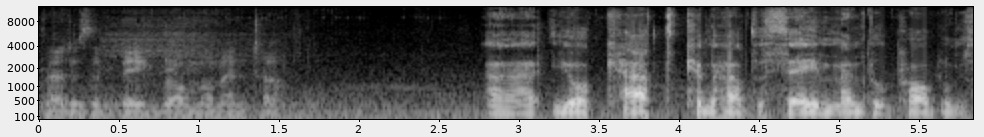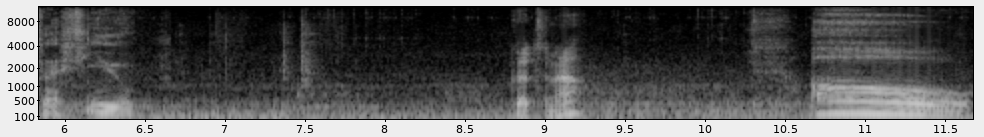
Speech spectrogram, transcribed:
That is a big bro memento. uh, your cat can have the same mental problems as you. Good to know. Oh!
